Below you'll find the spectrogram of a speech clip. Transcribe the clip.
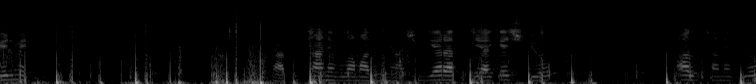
Aa gelmedi. Ya bir tane bulamadım ya. Şimdi yaratıcıya geç diyor. Al bir tane diyor.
